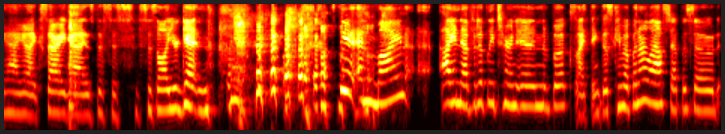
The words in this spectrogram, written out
yeah, you're like, sorry guys, this is this is all you're getting. See, and mine, I inevitably turn in books. I think this came up in our last episode,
